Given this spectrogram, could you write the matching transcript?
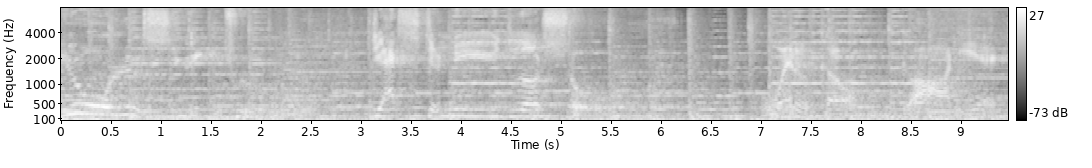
You're listening to Destiny the Show. Welcome, Guardians.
